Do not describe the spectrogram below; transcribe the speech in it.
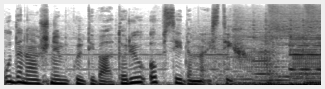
v današnjem kultivatorju ob 17.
